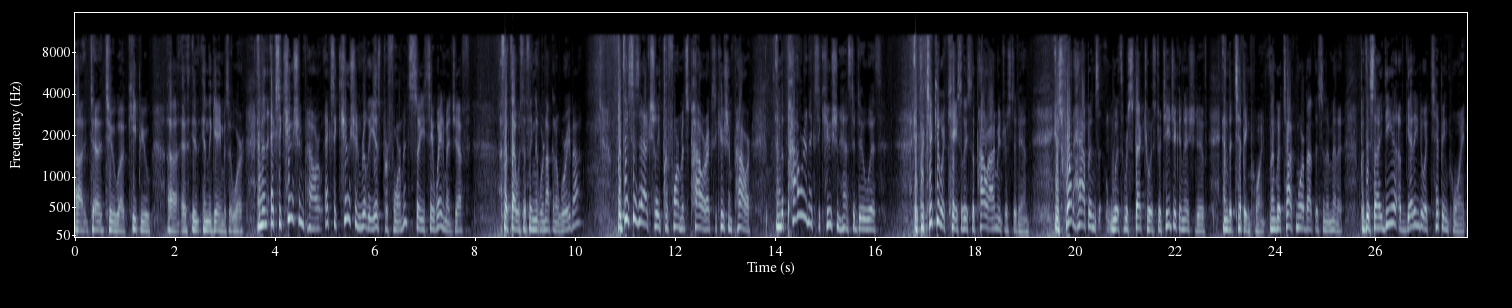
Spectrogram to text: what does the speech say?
uh, to, to uh, keep you uh, in, in, the game, as it were. And then execution power. Execution really is performance. So you say, wait a minute, Jeff. I thought that was the thing that we're not going to worry about. But this is actually performance power, execution power. And the power in execution has to do with a particular case, at least the power I'm interested in, is what happens with respect to a strategic initiative and the tipping point. And I'm going to talk more about this in a minute. But this idea of getting to a tipping point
